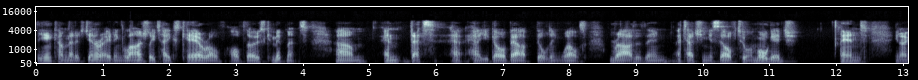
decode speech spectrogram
the income that it's generating largely takes care of of those commitments. Um, and that's how you go about building wealth rather than attaching yourself to a mortgage and you know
